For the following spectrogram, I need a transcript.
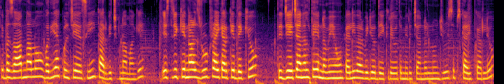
ਤੇ ਬਾਜ਼ਾਰ ਨਾਲੋਂ ਵਧੀਆ ਕੁਲਚੇ ਅਸੀਂ ਘਰ ਵਿੱਚ ਬਣਾਵਾਂਗੇ। ਇਸ ਤਰੀਕੇ ਨਾਲ ਜ਼ਰੂਰ ਟਰਾਈ ਕਰਕੇ ਦੇਖਿਓ। ਤੇ ਜੇ ਚੈਨਲ ਤੇ ਨਵੇਂ ਹੋ, ਪਹਿਲੀ ਵਾਰ ਵੀਡੀਓ ਦੇਖ ਰਹੇ ਹੋ, ਤਾਂ ਮੇਰੇ ਚੈਨਲ ਨੂੰ ਜ਼ਰੂਰ ਸਬਸਕ੍ਰਾਈਬ ਕਰ ਲਿਓ।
